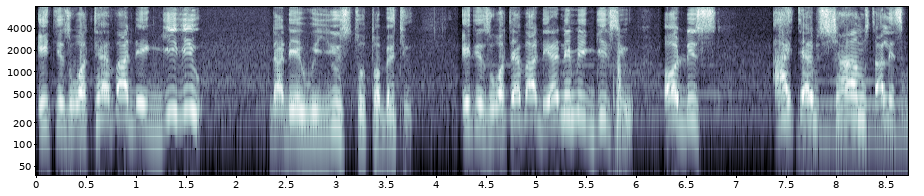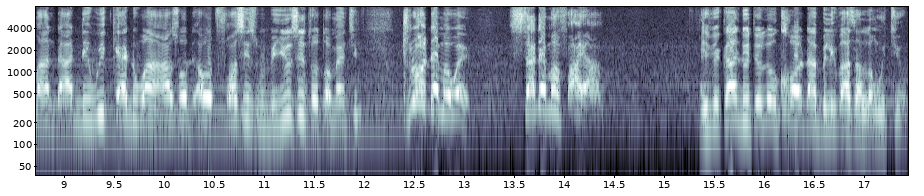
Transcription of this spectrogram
It is whatever they give you that they will use to torment you. It is whatever the enemy gives you. All these items, charms, talisman that the wicked one, household old forces will be using to torment you. Throw them away. Set them on fire. If you can't do it alone, call that believers along with you.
